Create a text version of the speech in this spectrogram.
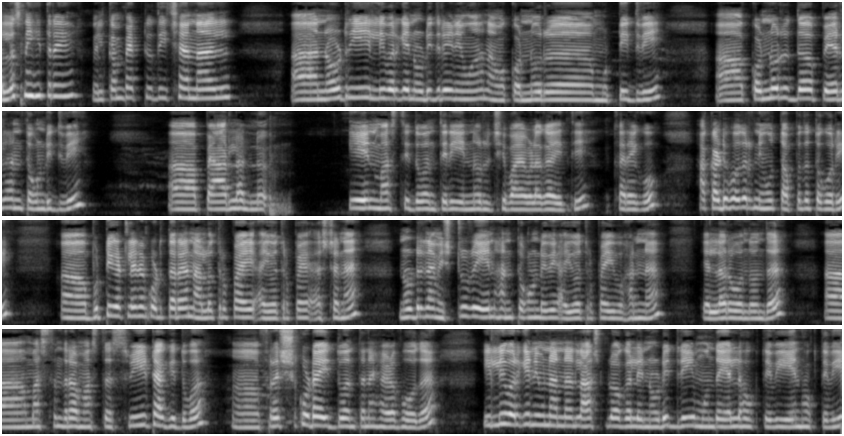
Hello ಸ್ನೇಹಿತರೆ welcome back to the channel ನೋಡ್ರಿ, ಇಲ್ಲಿವರೆಗೆ ನೋಡಿದ್ರಿ ನೀವು, ನಾವು ಕೊಣ್ಣೂರು ಮುಟ್ಟಿದ್ವಿ. ಕೊಣ್ಣೂರದ ಪೇರ್ಲ ಹಣ್ಣು ತೊಗೊಂಡಿದ್ವಿ ಹಣ್ಣು ಏನು ಮಸ್ತ್ ಇದ್ವು ಅಂತೀರಿ, ಇನ್ನೂ ರುಚಿ ಬಾಯಿ ಒಳಗೆ ಐತಿ ಕರೆಗೂ. ಆ ಕಡೆ ಹೋದ್ರೆ ನೀವು ತಪ್ಪದ ತೊಗೋರಿ. ಬುಟ್ಟಿಗಟ್ಲೆನೇ ಕೊಡ್ತಾರೆ, ನಲ್ವತ್ತು ರೂಪಾಯಿ, ಐವತ್ತು ರೂಪಾಯಿ ಅಷ್ಟೇ ನೋಡ್ರಿ, ನಾವು ಇಷ್ಟು ಏನು ಹಣ್ಣು ತೊಗೊಂಡಿವಿ, ಐವತ್ತು ರೂಪಾಯಿ ಇವು ಹಣ್ಣು. ಎಲ್ಲರೂ ಒಂದೊಂದು. ಮಸ್ತ್ ಅಂದ್ರೆ ಮಸ್ತ್ ಸ್ವೀಟ್ ಆಗಿದ್ವು. ಫ್ರೆಶ್ ಕೂಡ ಇದ್ದು ಅಂತಲೇ ಹೇಳ್ಬೋದು. ಇಲ್ಲಿವರೆಗೆ ನೀವು ನನ್ನ ಲಾಸ್ಟ್ ಬ್ಲಾಗಲ್ಲಿ ನೋಡಿದ್ರಿ, ಮುಂದೆ ಎಲ್ಲ ಹೋಗ್ತೀವಿ, ಏನು ಹೋಗ್ತೀವಿ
